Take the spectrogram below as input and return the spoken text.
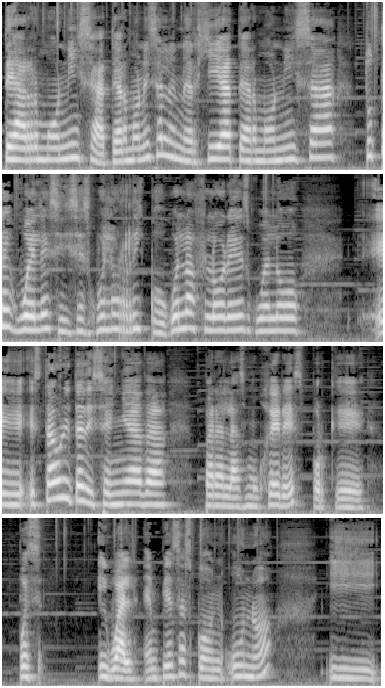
te armoniza, te armoniza la energía, te armoniza tú te hueles y dices, huelo rico, huelo a flores, huelo... Eh, está ahorita diseñada para las mujeres porque, pues, igual, empiezas con uno y,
